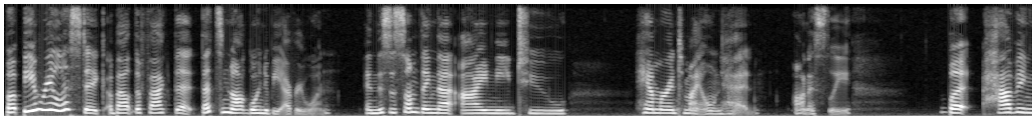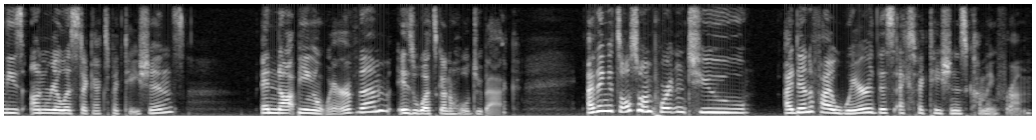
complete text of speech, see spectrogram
but be realistic about the fact that that's not going to be everyone. And this is something that I need to hammer into my own head, honestly. But having these unrealistic expectations and not being aware of them is what's going to hold you back. I think it's also important to identify where this expectation is coming from.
